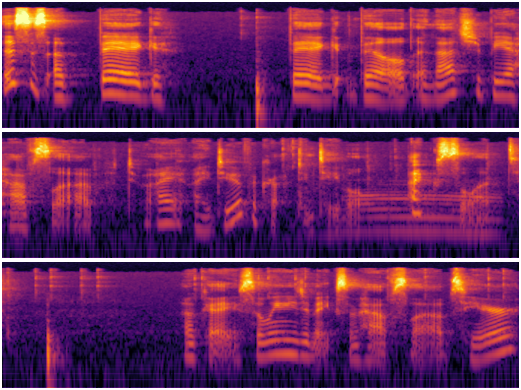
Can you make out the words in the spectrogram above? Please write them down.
This is a big, big build, and that should be a half slab. Do I? I do have a crafting table. Excellent. Okay, so we need to make some half slabs here.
